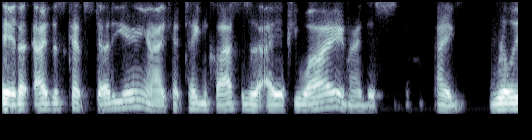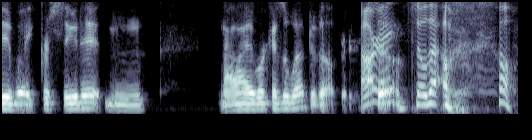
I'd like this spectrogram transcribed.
it, I just kept studying and I kept taking classes at IAPY and I just, I really like pursued it. And now I work as a web developer. All So- right. So that oh.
